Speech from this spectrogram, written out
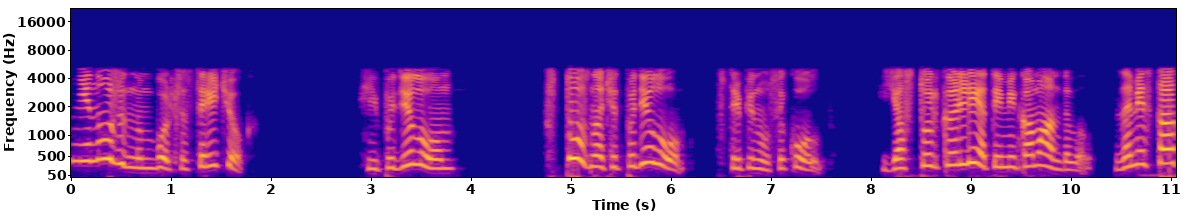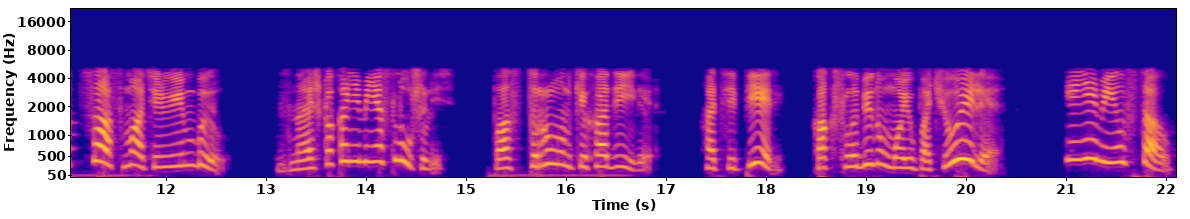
Не нужен им больше старичок. И по делам. Что значит по делам? встрепенулся Колоб. Я столько лет ими командовал, за место отца с матерью им был. Знаешь, как они меня слушались? По струнке ходили. А теперь, как слабину мою почуяли, и не мил стал,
